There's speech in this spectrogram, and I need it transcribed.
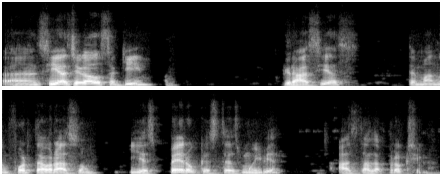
Ah, si has llegado hasta aquí, gracias, te mando un fuerte abrazo y espero que estés muy bien. Hasta la próxima.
